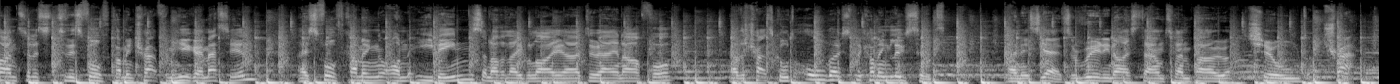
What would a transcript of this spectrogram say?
Time to listen to this forthcoming track from Hugo Massien. Uh, it's forthcoming on E-Beamz, another label I uh, do A&R for. The track's called Almost Becoming Lucid. And it's, yeah, it's a really nice down-tempo, chilled track.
